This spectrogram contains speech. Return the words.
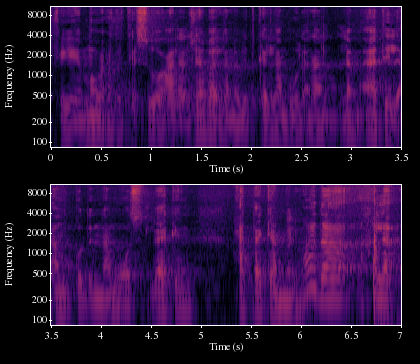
في موعظة يسوع على الجبل لما بيتكلم بيقول أنا لم آتي لأنقض الناموس لكن حتى أكمل. وهذا خلق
